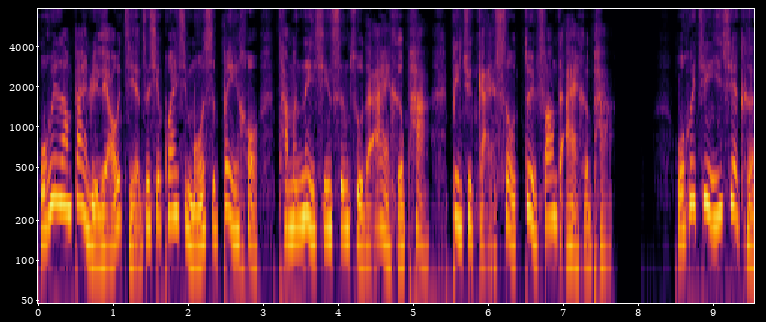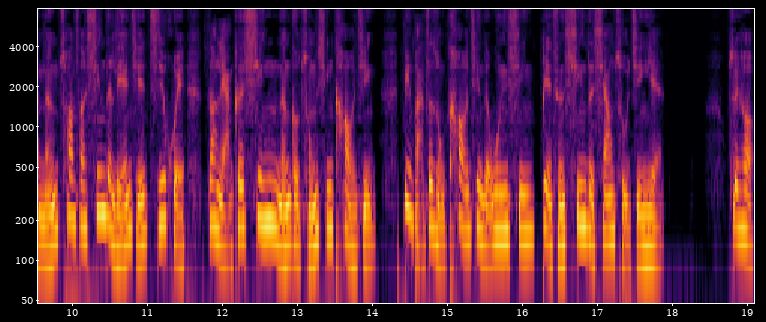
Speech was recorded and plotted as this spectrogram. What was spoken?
我会让伴侣了解这些关系模式背后，他们内心深处的爱和怕，并去感受对方的爱和怕。我会尽一切可能创造新的连结机会，让两颗心能够重新靠近，并把这种靠近的温馨变成新的相处经验。最后，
